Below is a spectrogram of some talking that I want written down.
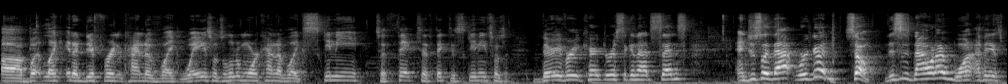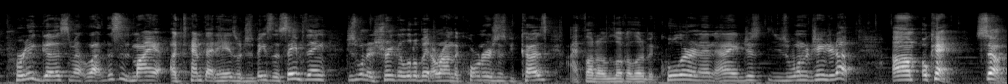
uh, but like in a different kind of like way. So it's a little more kind of like skinny to thick to thick to skinny. So it's very, very characteristic in that sense. And just like that, we're good. So this is now what I want. I think it's pretty good. This is my attempt at his, which is basically the same thing. Just want to shrink a little bit around the corners just because I thought it would look a little bit cooler and then I just, just want to change it up. Um, okay, so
